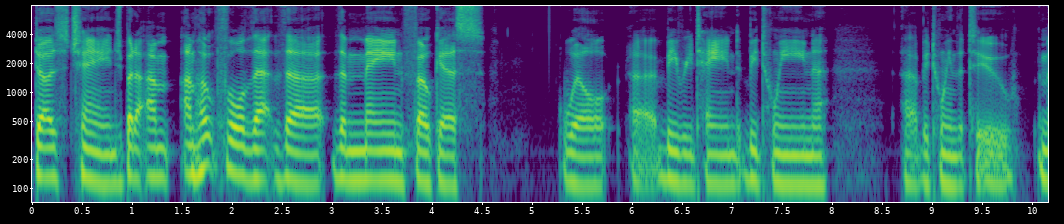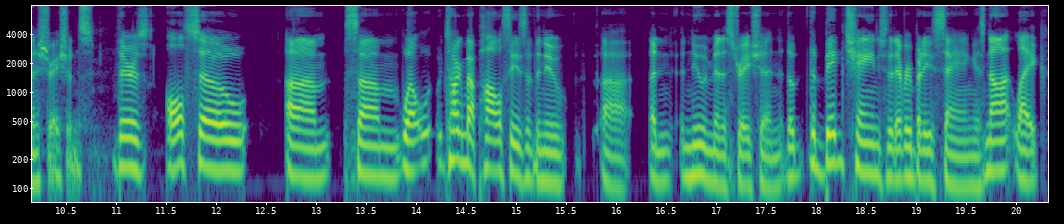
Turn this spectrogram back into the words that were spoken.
does change, but I'm I'm hopeful that the the main focus will uh, be retained between uh, between the two administrations. There's also um, some well talking about policies of the new uh, a, a, new administration. The the big change that everybody's saying is not like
